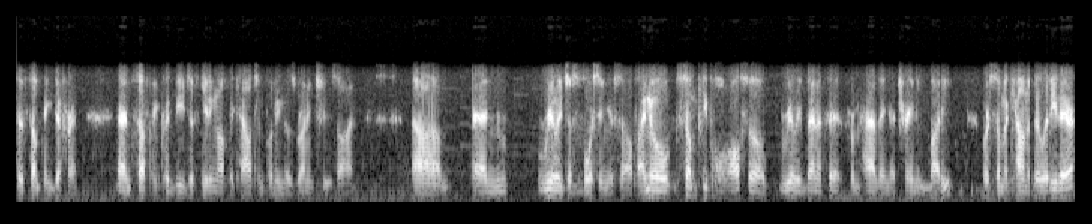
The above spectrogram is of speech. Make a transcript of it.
to something different. And suffering could be just getting off the couch and putting those running shoes on, um, and really just forcing yourself. I know some people also really benefit from having a training buddy or some accountability there.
